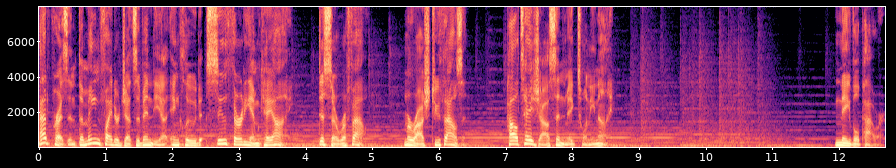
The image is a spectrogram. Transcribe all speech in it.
At present, the main fighter jets of India include Su-30 MKI, Dassault Rafale, Mirage 2000, HAL Tejas and MiG-29. Naval Power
